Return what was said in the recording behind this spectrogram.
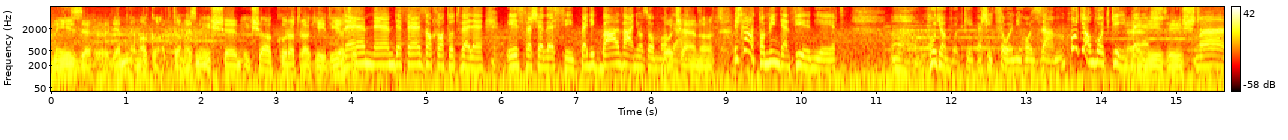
Nézze, hölgyem, nem akartam, ez mégse, mégse akkora tragédia. Nem, csak... nem, de felzaklatott vele. Észre se veszi, pedig bálványozom magát. Bocsánat. És láttam minden filmjét. Ah, hogyan volt képes így szólni hozzám? Hogyan volt képes? Elnézést, Á,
